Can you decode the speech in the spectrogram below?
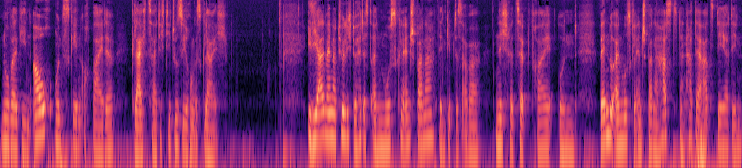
Novalgin auch und es gehen auch beide gleichzeitig. Die Dosierung ist gleich. Ideal wäre natürlich, du hättest einen Muskelentspanner, den gibt es aber nicht rezeptfrei. Und wenn du einen Muskelentspanner hast, dann hat der Arzt dir ja den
